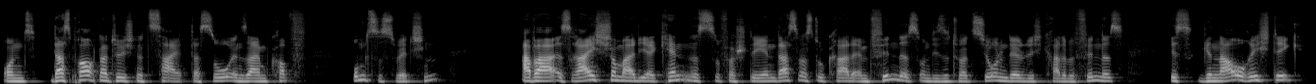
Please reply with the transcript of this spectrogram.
Und das braucht natürlich eine Zeit, das so in seinem Kopf umzuswitchen. Aber es reicht schon mal, die Erkenntnis zu verstehen, das, was du gerade empfindest und die Situation, in der du dich gerade befindest, ist genau richtig,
